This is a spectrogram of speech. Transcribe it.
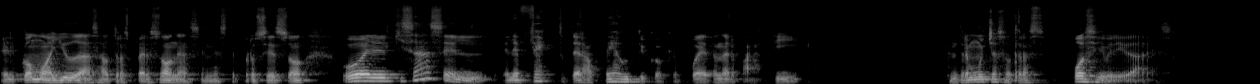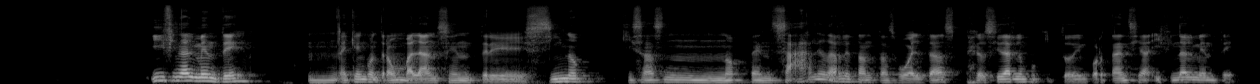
el cómo ayudas a otras personas en este proceso o el quizás el, el efecto terapéutico que puede tener para ti, entre muchas otras posibilidades. Y finalmente, mm, hay que encontrar un balance entre sí no, quizás no pensarle o darle tantas vueltas, pero sí darle un poquito de importancia y finalmente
